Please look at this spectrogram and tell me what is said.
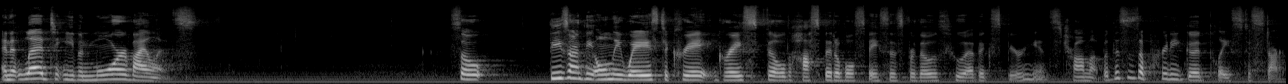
and it led to even more violence. So, these aren't the only ways to create grace filled, hospitable spaces for those who have experienced trauma, but this is a pretty good place to start.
